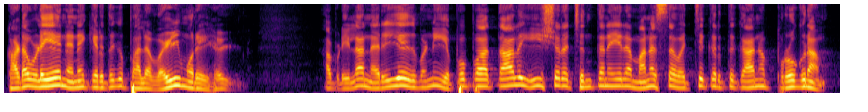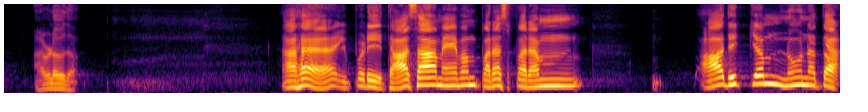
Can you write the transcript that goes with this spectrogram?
கடவுளையே நினைக்கிறதுக்கு பல வழிமுறைகள். அப்படிலாம் நிறைய இது பண்ணி எப்போ பார்த்தாலும் ஈஸ்வர சிந்தனையில் மனசை வச்சுக்கிறதுக்கான ப்ரோக்ராம் அவ்வளவுதான். ஆக இப்படி தாசாமேவம் பரஸ்பரம் ஆதிக்கம் நூனதா.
